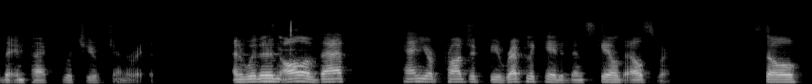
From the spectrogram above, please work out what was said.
the impact which you've generated. And within all of that, can your project be replicated and scaled elsewhere? So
